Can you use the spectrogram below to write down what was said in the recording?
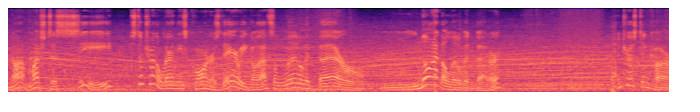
not much to see. Still trying to learn these corners. There we go. That's a little bit better. Not a little bit better. Interesting car.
